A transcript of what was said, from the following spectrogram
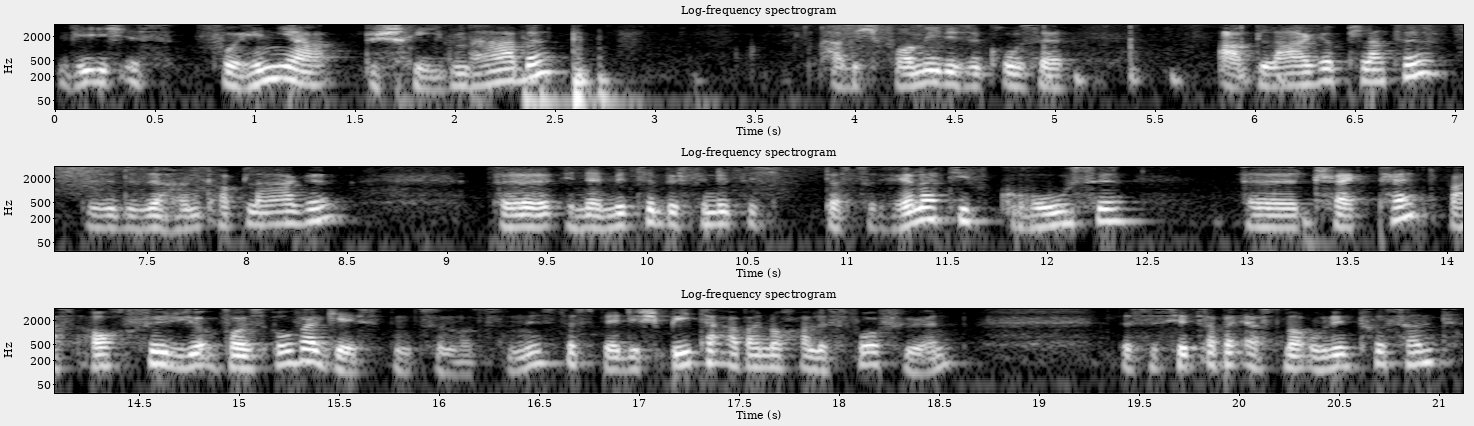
Wie ich es vorhin ja beschrieben habe, habe ich vor mir diese große Ablageplatte, diese, diese Handablage. Äh, in der Mitte befindet sich das relativ große äh, Trackpad, was auch für Voice-Over-Gesten zu nutzen ist. Das werde ich später aber noch alles vorführen. Das ist jetzt aber erstmal uninteressant.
